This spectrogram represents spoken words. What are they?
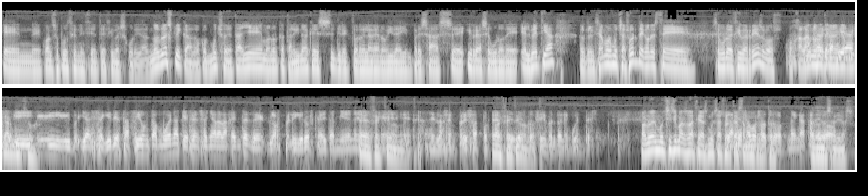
en, eh, cuando se produce un incidente de ciberseguridad. Nos lo ha explicado con mucho detalle Manuel Catalina, que es director del área Novida y Empresas eh, y Reaseguro de Elvetia, al que le deseamos mucha suerte con este seguro de ciberriesgos. Ojalá no lo tengan que aplicar mucho. Y, a seguir esta acción tan buena que es enseñar a la gente de los peligros que hay también en, en, las empresas por parte de estos ciberdelincuentes. Manuel, muchísimas gracias. Mucha suerte. Gracias a vosotros. Venga, hasta adiós. adiós.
